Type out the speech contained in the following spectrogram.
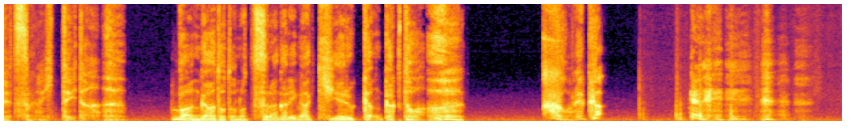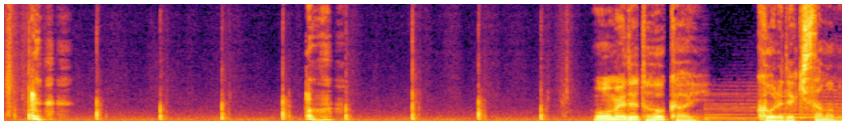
鉄が言っていた。ヴァンガードとのつながりが消える感覚とは。これか。おめでとうカイこれで貴様も。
